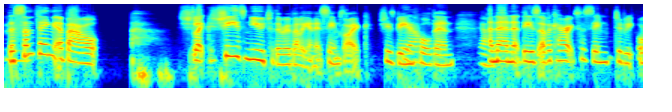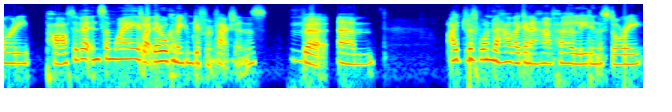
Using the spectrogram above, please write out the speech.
There's Mhm. something about sh- like she's new to the rebellion. It seems like she's being Yeah. called in, Yeah. and then these other characters seem to be already part of it in some way. Like they're all coming from different factions, Mm. but um, I just wonder how they're going to have her leading the story.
